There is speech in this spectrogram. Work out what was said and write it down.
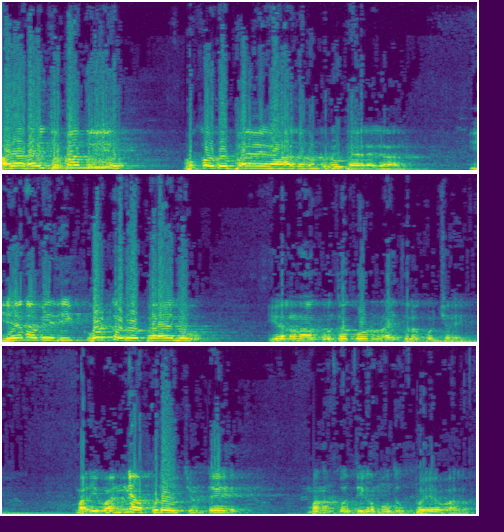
అలా రైతు బంధు ఒక రూపాయి కాదు రెండు రూపాయలు కాదు. ఎనిమిది కోట్ల రూపాయలు ఇలా నా గుంతకోడు రైతులకు వచ్చాయి. మరి ఇవన్నీ అప్పుడే ఇచ్చుంటే మనం కొద్దిగా ముందుకు పోయేవాళ్ళం.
